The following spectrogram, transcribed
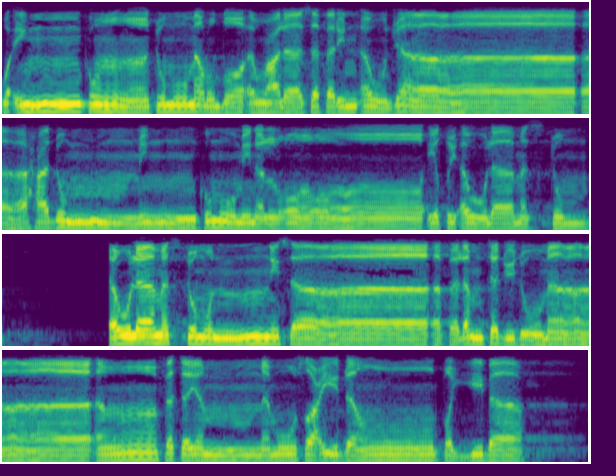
وَإِن كُنتُم مَّرْضَىٰ أَوْ عَلَىٰ سَفَرٍ أَوْ جَاءَ أَحَدٌ مِّنكُم مِّنَ الْغَائِطِ أَوْ لَامَسْتُمْ أَوْ لَامَسْتُمُ النِّسَاءَ فَلَمْ تَجِدُوا مَاءً فَتَيَمَّمُوا صَعِيدًا طَيِّبًا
